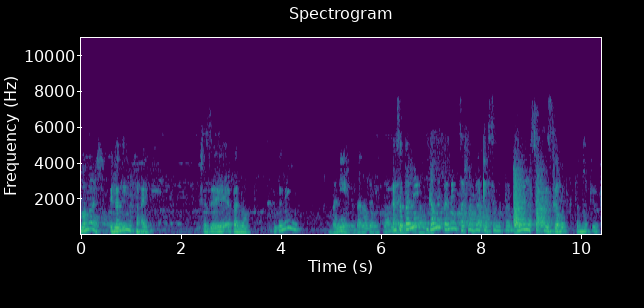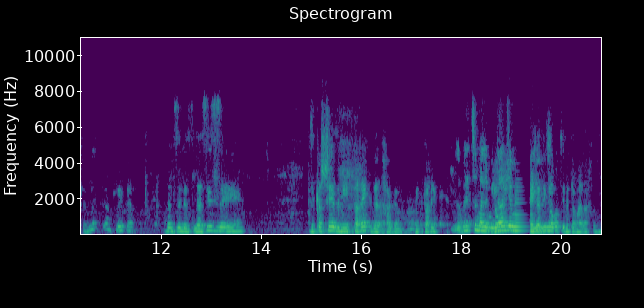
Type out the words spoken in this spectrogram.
ממש, ילדים בבית, שזה הבנות. הבנים. בנים, בנות אני כבר... אז הבנים, גם הבנים צריך לדעת לשים אותם, אולי לעשות מסגרות קטנות יותר, לא יודעת, לא יודעת. אבל זה להזיז, זה, זה קשה, זה מתפרק דרך אגב, מתפרק. זה בעצם לא הלמידה רוצים, היהודית. הילדים לא רוצים את המהלך הזה.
